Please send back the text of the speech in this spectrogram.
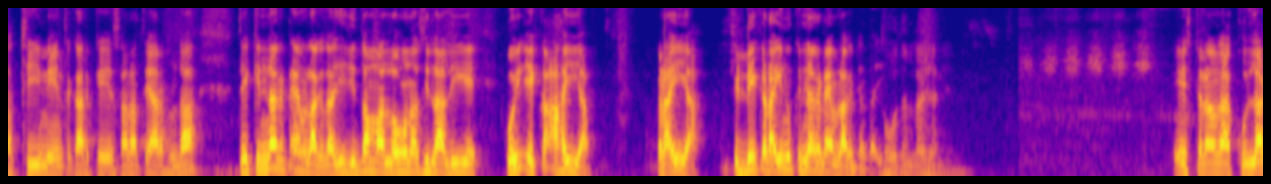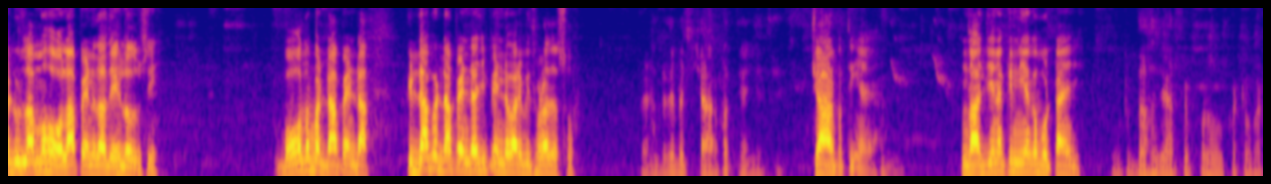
ਹੱਥੀ ਮਿਹਨਤ ਕਰਕੇ ਸਾਰਾ ਤਿਆਰ ਹੁੰਦਾ ਤੇ ਕਿੰਨਾ ਕੁ ਟਾਈਮ ਲੱਗਦਾ ਜੀ? ਜਿੱਦਾਂ ਮੰਨ ਲਓ ਹੁਣ ਅਸੀਂ ਲਾ ਲਈਏ ਕੋਈ ਇੱਕ ਆਹੀ ਆ। ਕੜਾਈ ਆ ਇੱਡੀ ਕੜਾਈ ਨੂੰ ਕਿੰਨਾ ਕੁ ਟਾਈਮ ਲੱਗ ਜਾਂਦਾ ਜੀ? ਦੋ ਦਿਨ ਲੱਗ ਜਾਣੇ। ਇਸ ਤਰ੍ਹਾਂ ਦਾ ਖੁੱਲਾ ਡੁੱਲਾ ਮਾਹੌਲ ਆ ਪਿੰਡ ਦਾ ਦੇਖ ਲਓ ਤੁਸੀਂ। ਬਹੁਤ ਵੱਡਾ ਪਿੰਡ ਆ। ਕਿੱਡਾ ਵੱਡਾ ਪਿੰਡ ਆ ਜੀ? ਪਿੰਡ ਬਾਰੇ ਵੀ ਥੋੜਾ ਦੱਸੋ। ਪਿੰਡ ਦੇ ਵਿੱਚ ਚਾਰ ਪੱਤੇ ਆ ਜੀ ਇੱਥੇ। ਚਾਰ ਪੱਤੀਆਂ ਆ। ਅੰਦਾਜ਼ੇ ਨਾਲ ਕਿੰਨੀਆਂ ਕੁ ਵੋਟਾਂ ਆ ਜੀ? ਫੁੱਟ 10000 ਤੇ ਉੱਪਰ ਹੋ ਘੱਟੋ ਘੱਟ।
